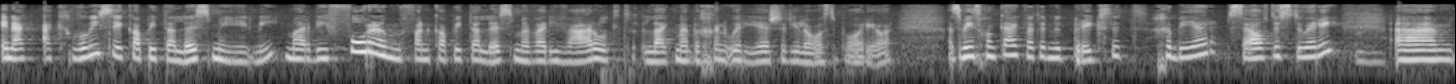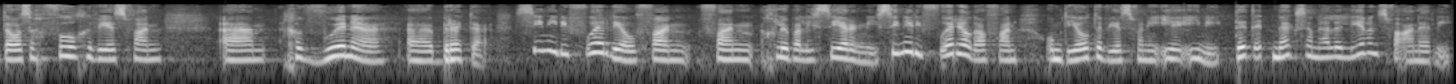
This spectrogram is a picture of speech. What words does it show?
en ek ek wil nie sê kapitalisme hier nie, maar die vorm van kapitalisme wat die wêreld lyk like my begin oorheers die laaste paar jaar. As mense gaan kyk wat het met Brexit gebeur, selfde storie. Ehm um, daar was 'n gevoel gewees van um, gewone uh, Britte sien nie die voordeel van van globalisering nie. Sien nie die voordeel daarvan om deel te wees van die EU nie. Dit het niks aan hulle lewens verander nie.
